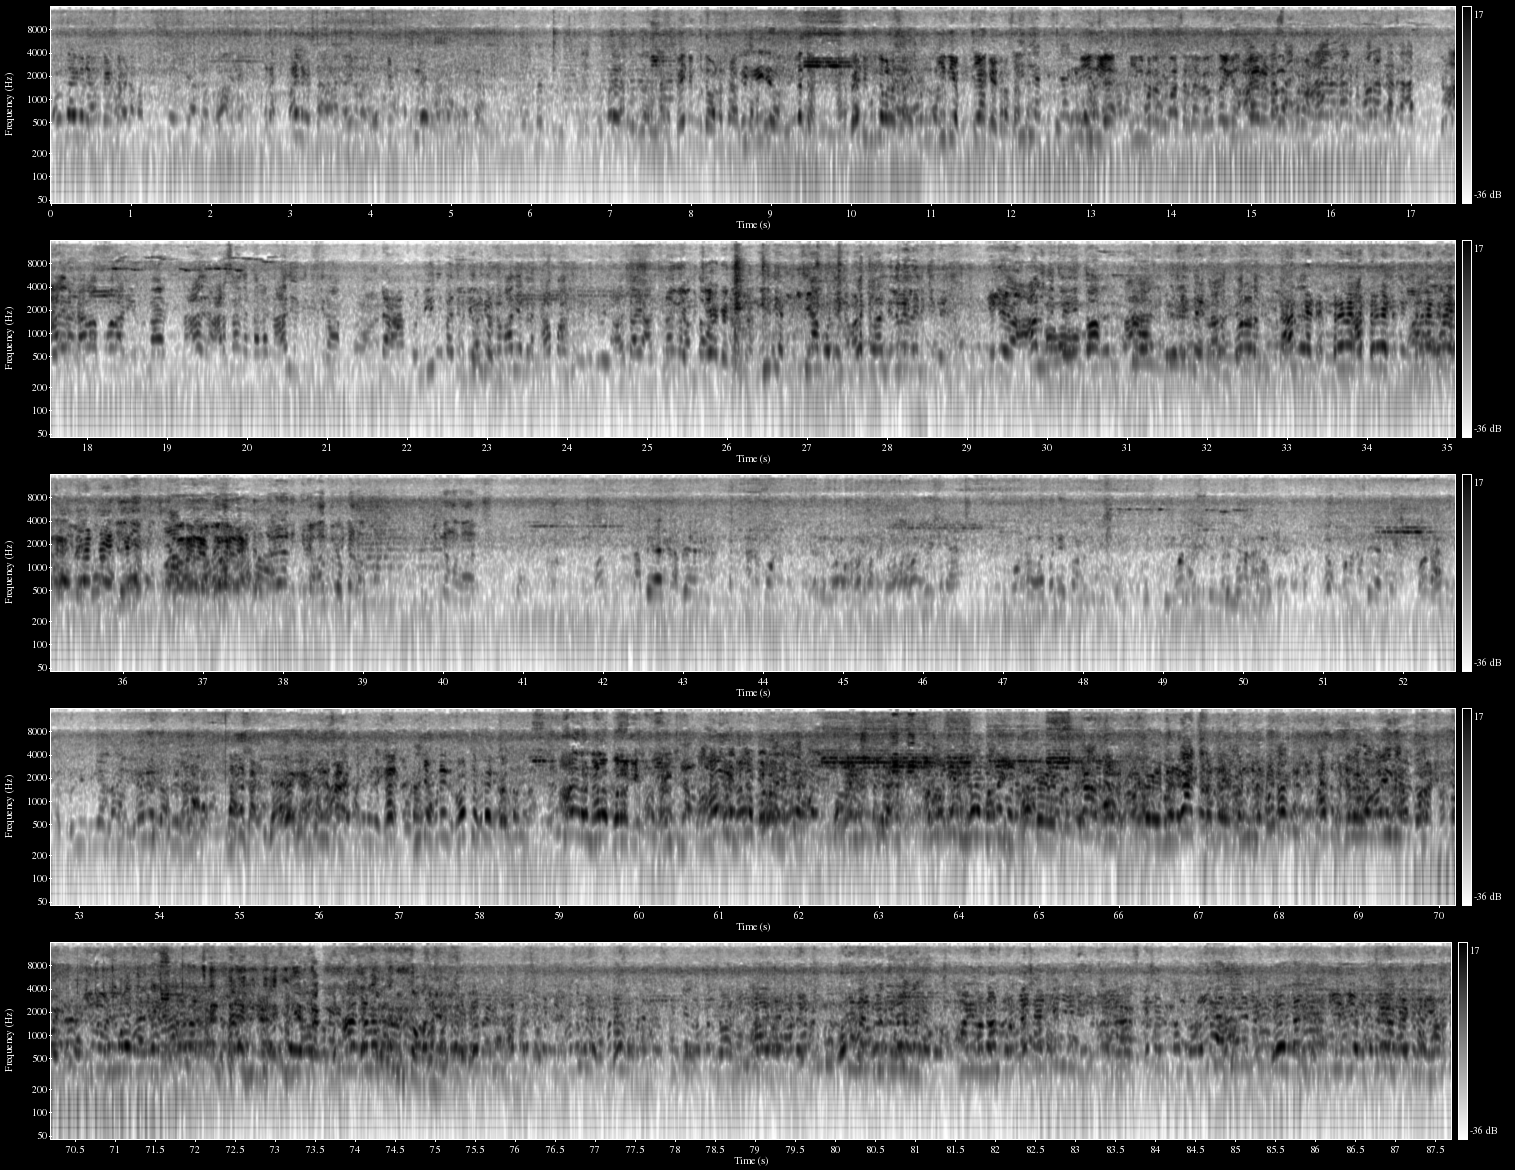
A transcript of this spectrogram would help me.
விவசாயிகள் யாரும் பேச வேண்டாம் நாங்க பேட்டி கொடுக்க வரல சார் இல்ல சார் நாங்க பேட்டி கொடுக்க வரல சார் நீதியை பிச்சையா கேட்கிறோம் சார். நீதியை நீதிமன்ற வாசல்ல விவசாயிகள் ஆயிரம் நாளா போறாங்க ஆயிரம் போராட்டம் சார். ஆயிரம் நாளா போராடிட்டு இருக்கோம். நா- அரசாங்கத்தால நாதி எடுத்து நிக்கிறோம். இந்த அப்ப நீதிபதி நீதிமன்றமாவது எங்களை நிக்குது. அதுதான் நீதியை. பிச்சையா போட்டு எங்க வழக்கெல்லாம் நிலுவையில நிக்குது. எங்க ஆளுங்க ஜெயித்தோ, ஆயிரம் நாளா போராடி ஆயிரம் நாளா போராடி போராடி வந்து நீங்க என்ன பண்றீங்க?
